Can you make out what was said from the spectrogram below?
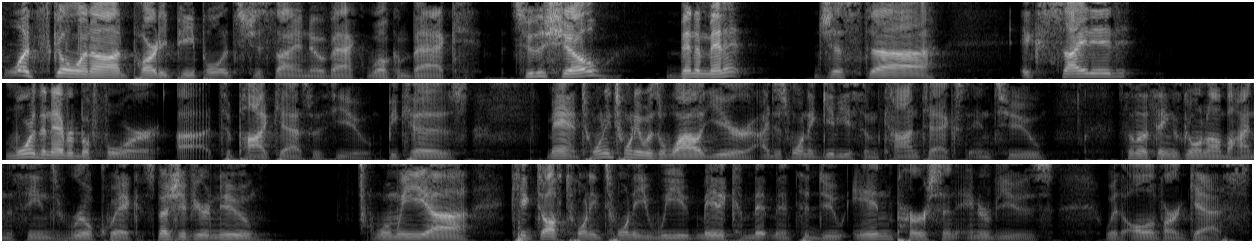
What's going on, party people? It's Josiah Novak. Welcome back to the show. Been a minute. Just uh, excited more than ever before uh, to podcast with you because – man, 2020 was a wild year. I just want to give you some context into some of the things going on behind the scenes real quick, especially if you're new. When we uh, kicked off 2020, we made a commitment to do in person interviews with all of our guests.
